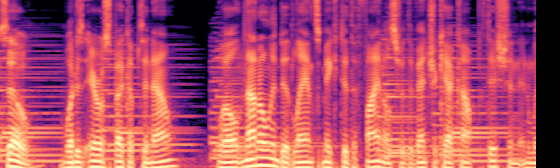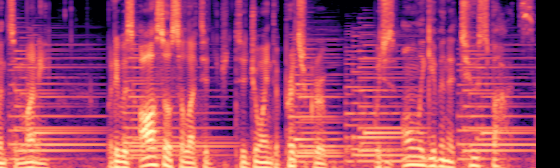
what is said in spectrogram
So, what is Aerospec up to now? Well, not only did Lance make it to the finals for the VentureCat competition and win some money, but he was also selected to join the Pritzker Group, which is only given at two spots.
